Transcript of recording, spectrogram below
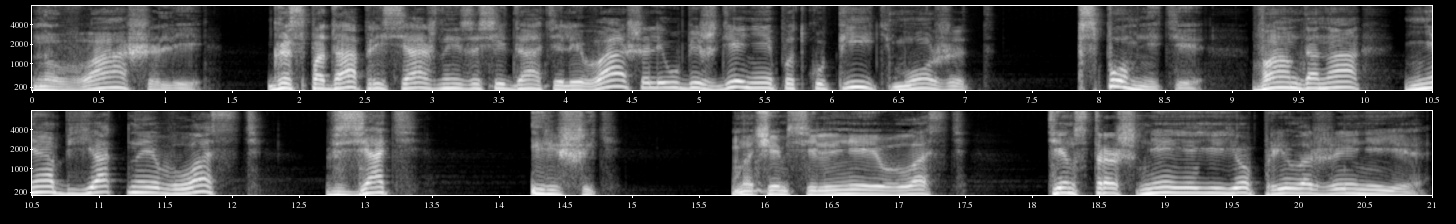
Но ваше ли, господа присяжные заседатели, ваше ли убеждение подкупить может? Вспомните, вам дана необъятная власть взять и решить. Но чем сильнее власть, тем страшнее ее приложение.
